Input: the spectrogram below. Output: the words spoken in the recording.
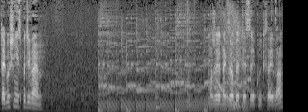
Tego się nie spodziewałem. Może jednak zrobię też sobie quick save'a.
